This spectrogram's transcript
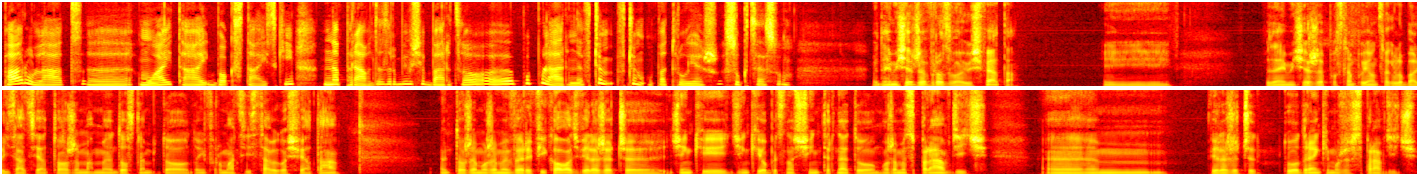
paru lat e, muay thai, boks tajski naprawdę zrobił się bardzo popularny. W czym, w czym upatrujesz sukcesu? Wydaje mi się, że w rozwoju świata. I wydaje mi się, że postępująca globalizacja, to, że mamy dostęp do, do informacji z całego świata, to, że możemy weryfikować wiele rzeczy dzięki, dzięki obecności internetu, możemy sprawdzić um, wiele rzeczy tu od ręki, możesz sprawdzić,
